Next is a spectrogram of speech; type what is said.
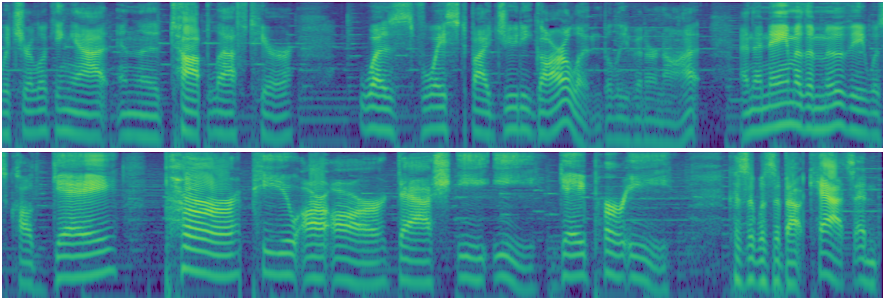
which you're looking at in the top left here, was voiced by Judy Garland, believe it or not. And the name of the movie was called Gay Per P U R R dash E E. Gay Per E. Because it was about cats. And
